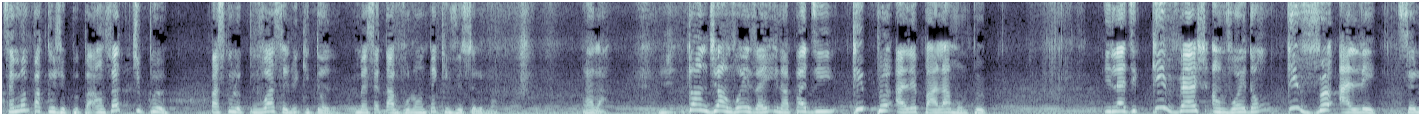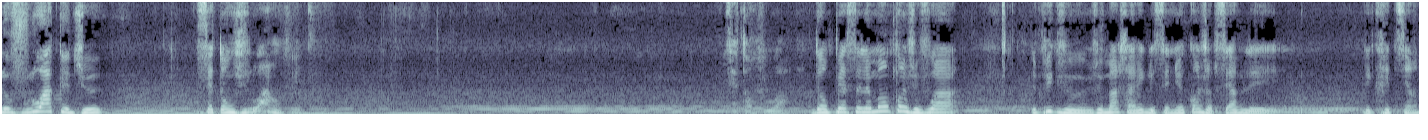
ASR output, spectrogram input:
C'est même pas que je peux pas. En fait, tu peux. Parce que le pouvoir, c'est lui qui donne. Mais c'est ta volonté qui veut seulement. Voilà. Quand Dieu a envoyé Isaïe, il n'a pas dit qui peut aller par là, mon peuple? Il a dit qui vais-je envoyer? Donc Qui veut aller? C'est le vouloir que Dieu. C'est ton vouloir en fait. Donc personnellement, quand je vois, depuis que je, marche avec le Seigneur, quand j'observe les, les chrétiens,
